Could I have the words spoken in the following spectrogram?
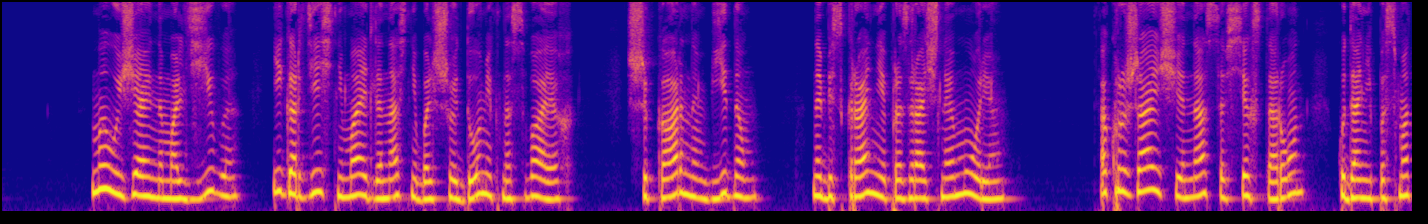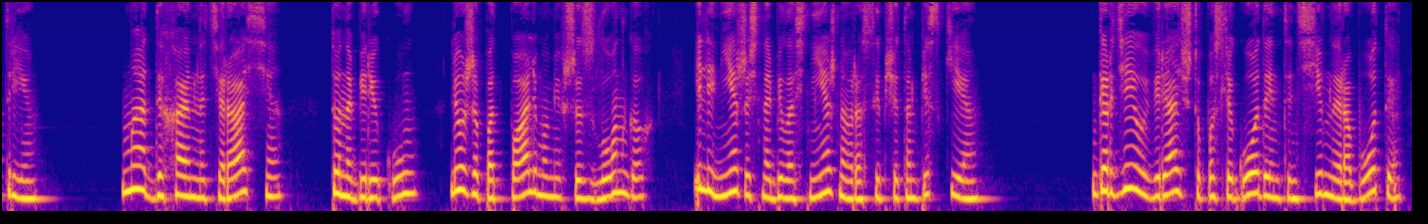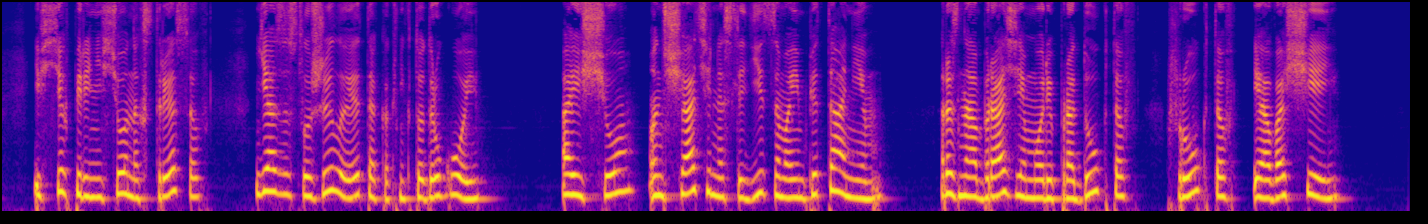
Мы уезжаем на Мальдивы, и Гордей снимает для нас небольшой домик на сваях с шикарным видом на бескрайнее прозрачное море, окружающее нас со всех сторон, куда ни посмотри. Мы отдыхаем на террасе, то на берегу, лежа под пальмами в шезлонгах или нежесть на белоснежном рассыпчатом песке. Гордей уверяет, что после года интенсивной работы и всех перенесенных стрессов – я заслужила это, как никто другой. А еще он тщательно следит за моим питанием, разнообразием морепродуктов, фруктов и овощей,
